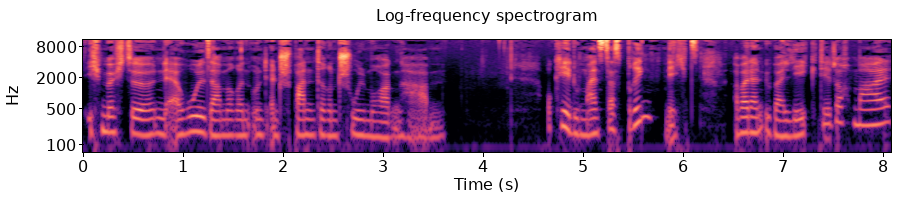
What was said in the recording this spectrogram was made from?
Ich möchte einen erholsameren und entspannteren Schulmorgen haben. Okay, du meinst, das bringt nichts. Aber dann überleg dir doch mal,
